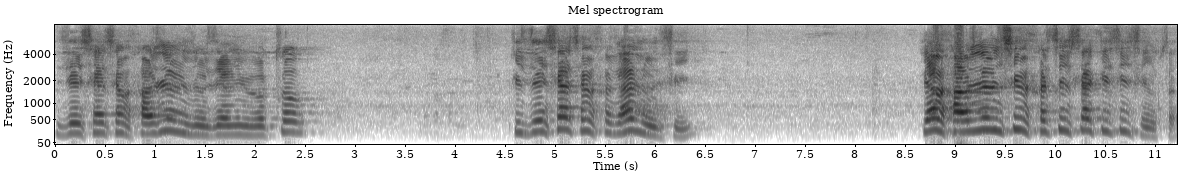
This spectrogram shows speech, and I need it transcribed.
देशाच्या पार्लमेंटमध्ये आम्ही बघतो की देशाचे प्रधानमंत्री या पार्लमेंटची प्रतिष्ठा किती ठेवतात?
